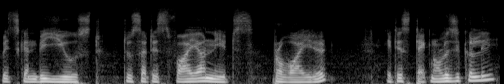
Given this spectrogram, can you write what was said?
which can be used to satisfy our needs provided it is technologically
